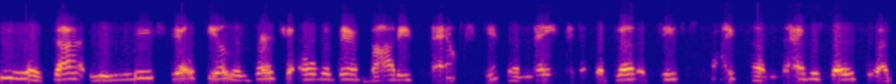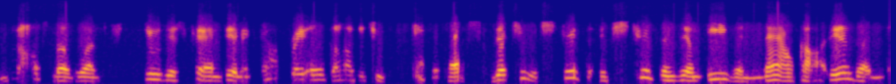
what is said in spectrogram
heals. God, release your healing virtue over their bodies now. In the name and the blood of Jesus Christ of Nazareth, those who have lost loved ones through this pandemic. I pray, oh God, that you that you would strengthen, strengthen them even now,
